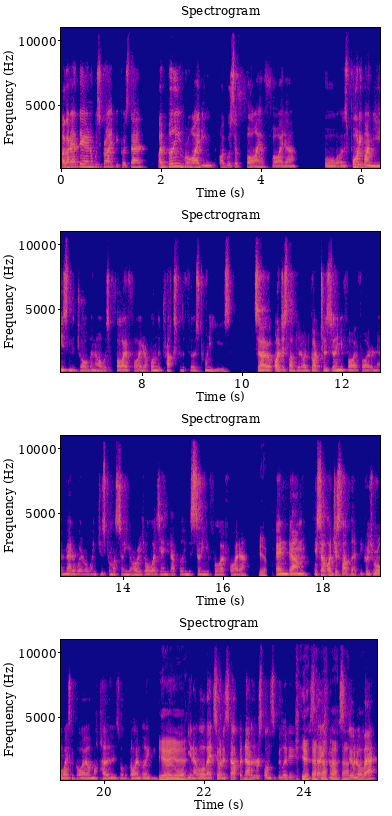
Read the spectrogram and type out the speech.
I got out there and it was great because that I'd been riding, I was a firefighter for, I was 41 years in the job and I was a firefighter on the trucks for the first 20 years. So I just loved it. I'd got to senior firefighter, no matter where I went, just from my seniority, I always ended up being the senior firefighter. Yeah. And um, and so I just love that because you're always the guy on the hose or the guy leading Yeah, crew yeah. or, you know, all that sort of stuff, but none of the responsibility of Yeah. the station officer doing all that.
